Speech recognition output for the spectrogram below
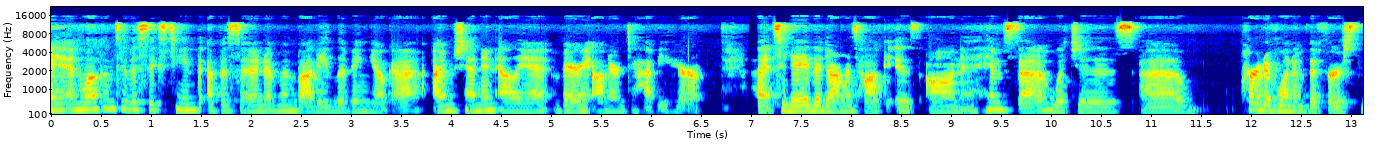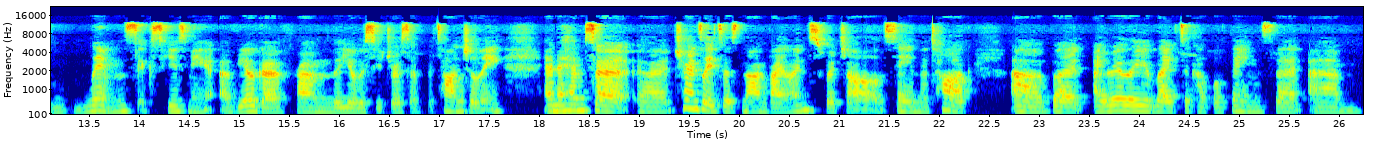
Hi, and welcome to the 16th episode of Embodied Living Yoga. I'm Shannon Elliott, very honored to have you here. Uh, today, the Dharma talk is on ahimsa, which is uh, part of one of the first limbs, excuse me, of yoga from the Yoga Sutras of Patanjali. And ahimsa uh, translates as nonviolence, which I'll say in the talk. Uh, but I really liked a couple things that um,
